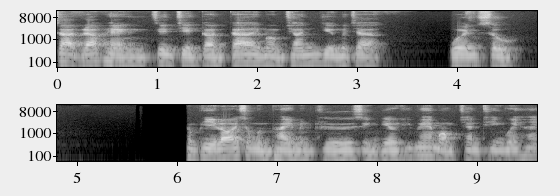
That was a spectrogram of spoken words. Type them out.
ศาสตร์รับแห่งจินจียงตอนใต้หม่อมฉันยืมมาจากเวินสูคัมภีร์ร้อยสมุนไพรมันคือสิ่งเดียวที่แม่หม่อมฉันทิ้งไว้ให้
